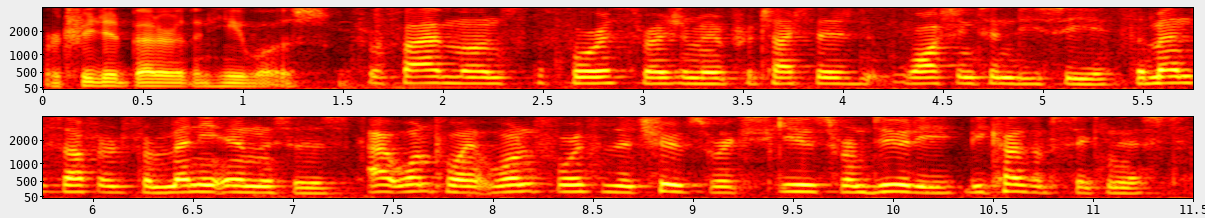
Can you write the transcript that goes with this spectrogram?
were treated better than he was. For five months, the 4th Regiment protected Washington, D.C. The men suffered from many illnesses. At one point, one fourth of the troops were excused from duty because of sickness.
